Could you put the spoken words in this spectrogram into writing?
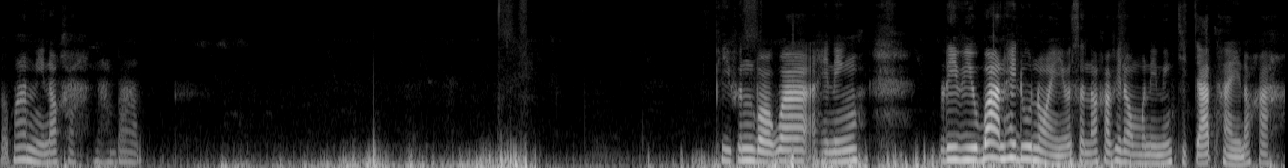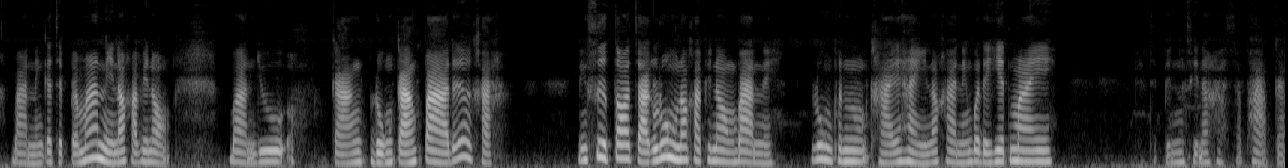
ประมาณนี้เนาะค่ะหน้าบ้าน พี่เพิ่นบอกว่าให้นิ้งรีวิวบ้านให้ดูหน่อยว่าสันเนาะค่ะพี่น้องมันนี้นิ้งจิจัดให้เนาะค่ะบ้านนิ้งก็จะประมาณนี้เนาะค่ะพี่น้องบ้านอยู่กลางดงกลางป่าเด้อค่ะนิ้งซื้อต่อจากลุงเนาะค่ะพี่น้องบ้านนี่ลุงเพิ่นขายให้เนาะค่ะนิ้งบดเฮ็ดใหม่จะเป็นสินะคะสภาพก็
